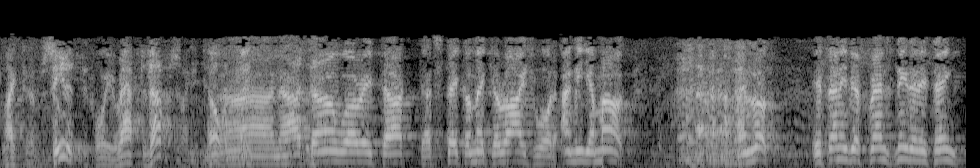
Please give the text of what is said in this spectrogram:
like to have seen it before you wrapped it up so I could tell what Nah, nah, don't worry, Doc. That steak will make your eyes water. I mean, your mouth. and look, if any of your friends need anything,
